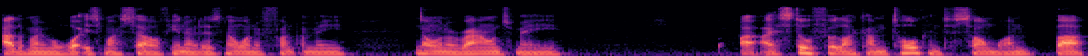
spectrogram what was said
at the moment, what is myself? You know, there's no one in front of me, no one around me. I, I still feel like I'm talking to someone, but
